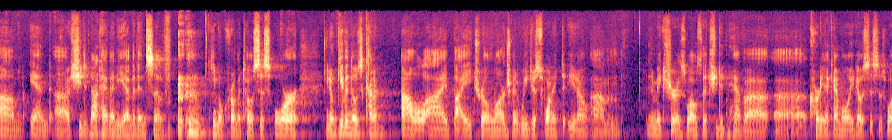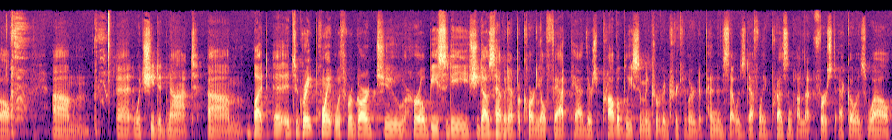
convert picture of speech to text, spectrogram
um, and uh, she did not have any evidence of hemochromatosis or, you know, given those kind of owl eye biatrial enlargement, we just wanted to, you know, um, to make sure as well that she didn't have a, a cardiac amyloidosis as well. Um, uh, which she did not. Um, but it's a great point with regard to her obesity. She does have an epicardial fat pad. There's probably some interventricular dependence that was definitely present on that first echo as well.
